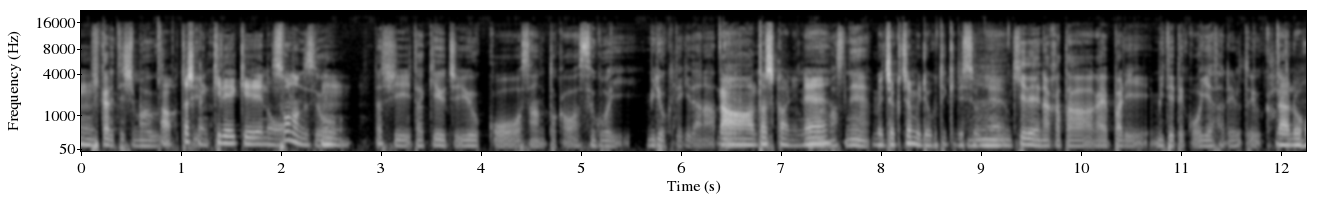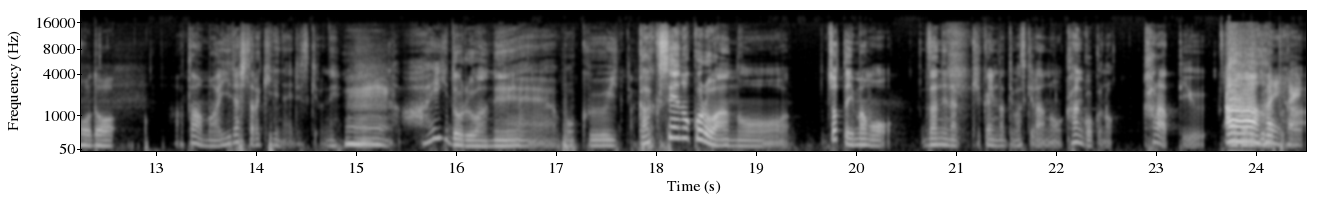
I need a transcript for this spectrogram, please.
うん惹かれてしまう。あ、確かに綺麗系の。そうなんですよ。うんだし、竹内優子さんとかはすごい魅力的だなとああ、確かに思いねま。すね。めちゃくちゃ魅力的ですようねん。綺麗な方がやっぱり見ててこう癒されるというか。なるほど。あとはまあ言い出したらきりないですけどね。うん。アイドルはね、僕、学生の頃はあの、ちょっと今も残念な結果になってますけど、あの、韓国のカラっていうアイドルグループがはい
